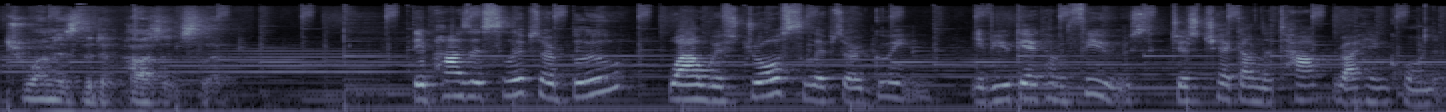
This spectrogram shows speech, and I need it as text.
Which one is the deposit slip? Deposit slips are blue, while withdrawal slips are green. If you get confused, just check on the top right hand corner.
